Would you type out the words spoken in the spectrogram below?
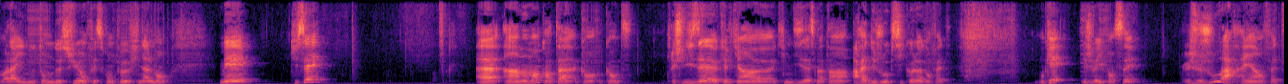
voilà, ils nous tombent dessus, on fait ce qu'on peut, finalement. Mais, tu sais, euh, à un moment, quand, je lisais quelqu'un euh, qui me disait ce matin, arrête de jouer au psychologue, en fait. Ok, je vais y penser. Je joue à rien, en fait.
